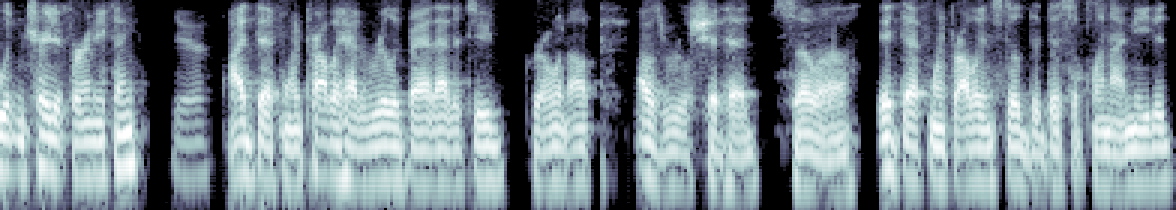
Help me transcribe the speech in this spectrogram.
wouldn't trade it for anything. Yeah. I definitely probably had a really bad attitude growing up. I was a real shithead, so uh, it definitely probably instilled the discipline I needed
